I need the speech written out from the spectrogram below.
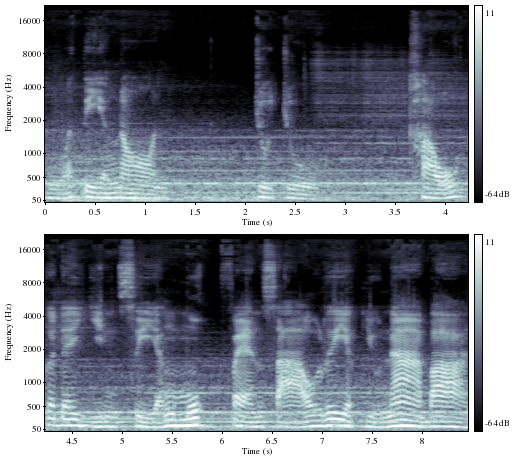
หัวเตียงนอน จู่ๆเขาก็ได้ยินเสียงมุกแฟนสาวเรียกอยู่หน้าบ้าน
